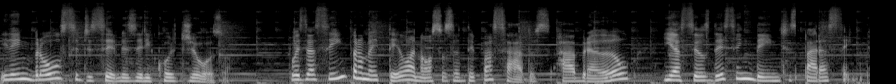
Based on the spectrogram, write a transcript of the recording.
e lembrou-se de ser misericordioso, pois assim prometeu a nossos antepassados, a Abraão e a seus descendentes para sempre.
